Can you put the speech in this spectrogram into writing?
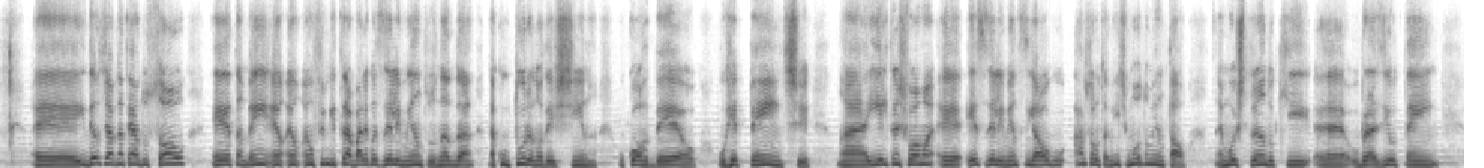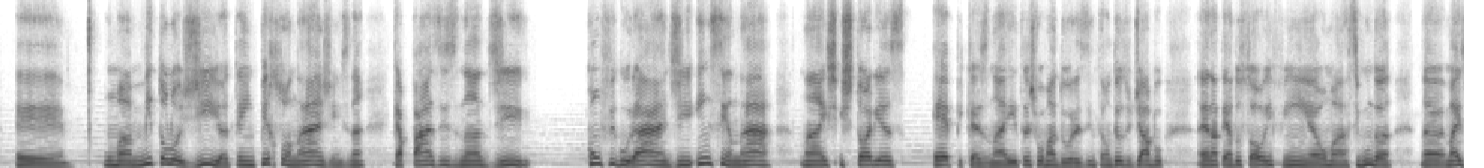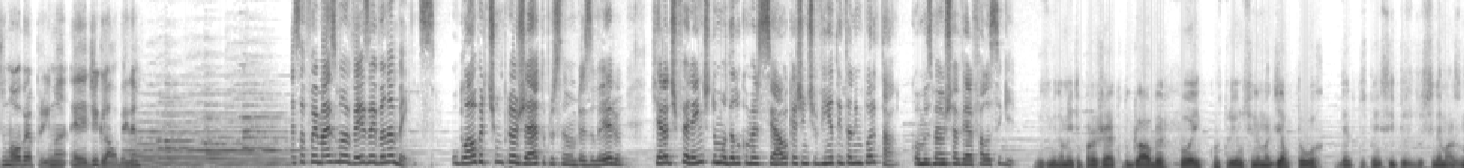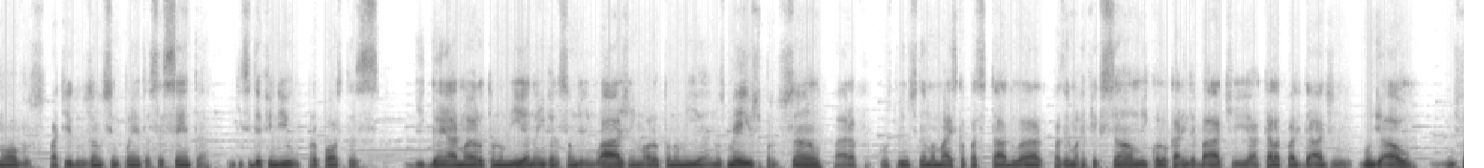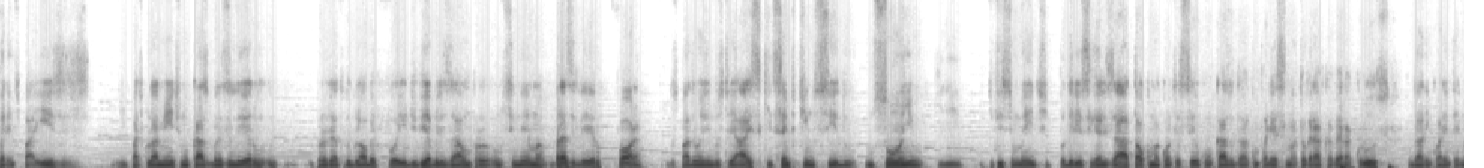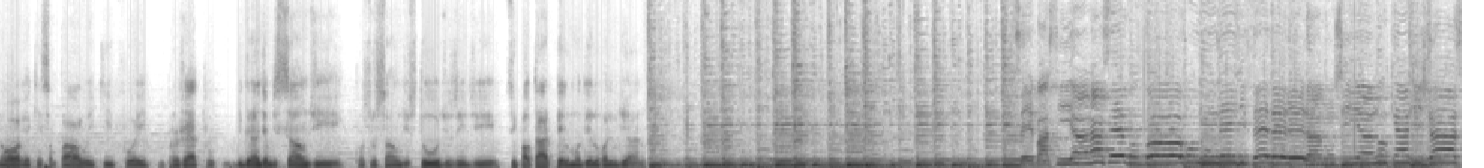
É, e Deus Diabo na Terra do Sol é também é, é, é, um filme que trabalha com esses elementos né, da, da cultura nordestina, o cordel, o repente, ah, e ele transforma é, esses elementos em algo absolutamente monumental, né, mostrando que é, o Brasil tem é, uma mitologia, tem personagens né, capazes né, de configurar, de encenar nas histórias épicas né, e transformadoras. Então, Deus e o Diabo é, na Terra do Sol, enfim, é uma segunda, né, mais uma obra-prima é, de Glauber, né? Essa foi mais uma vez a Ivana Bentes. O Glauber tinha um projeto para o cinema brasileiro que era diferente do modelo comercial que a gente vinha tentando importar, como Ismael Xavier fala a seguir. Resumidamente, o projeto do Glauber foi construir um cinema de autor, dentro dos princípios dos cinemas novos, a partir dos anos 50, 60, em que se definiu propostas de ganhar maior autonomia na invenção de linguagem, maior autonomia nos meios de produção, para construir um sistema mais capacitado a fazer uma reflexão e colocar em debate aquela atualidade mundial em diferentes países. E particularmente no caso brasileiro o projeto do Glauber foi de viabilizar um, um cinema brasileiro fora dos padrões industriais que sempre tinham sido um sonho que dificilmente poderia se realizar, tal como aconteceu com o caso da Companhia Cinematográfica Vera Cruz, fundada em 49 aqui em São Paulo e que foi um projeto de grande ambição de construção de estúdios e de se pautar pelo modelo hollywoodiano. Sebastião nasceu do fogo no mês de fevereiro, anunciando que a desgraça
